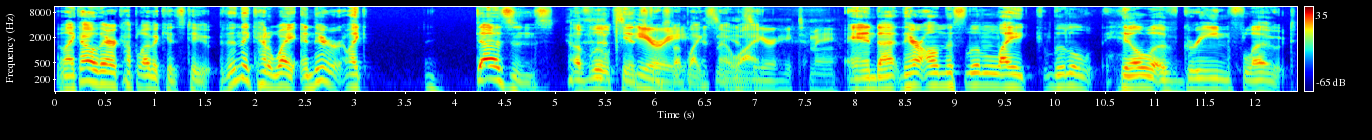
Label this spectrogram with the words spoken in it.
And like, oh, there are a couple other kids too. But then they cut away, and there are like dozens of little It's kids eerie. dressed up like It's- Snow it's White eerie to me. and uh, they're on this little like little hill of green float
